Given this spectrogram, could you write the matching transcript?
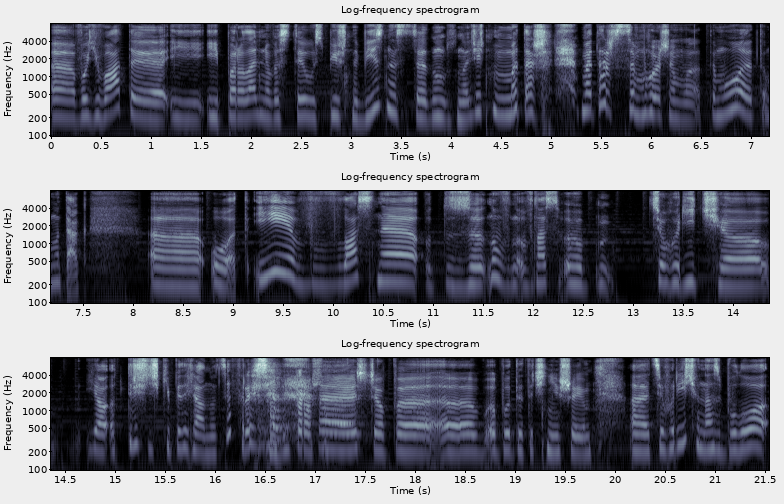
е, воювати і і паралельно вести успішний бізнес, це ну значить ми теж ми теж все можемо. Тому тому так. Е, От і власне, от з ну в, в нас. Е, Цьогоріч е, я трішечки підгляну цифри, Прошу. Е, щоб е, бути точнішою. Цьогоріч у нас було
